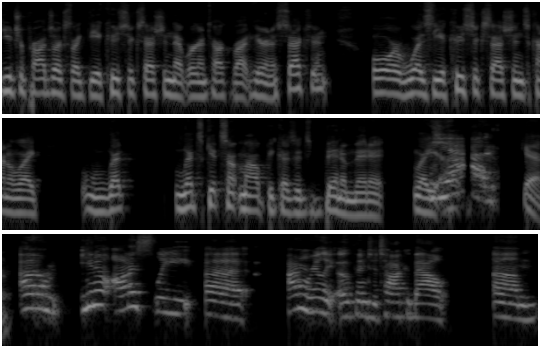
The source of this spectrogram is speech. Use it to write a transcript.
future projects like the acoustic session that we're going to talk about here in a second? Or was the acoustic sessions kind of like let let's get something out because it's been a minute? Like yeah. I, yeah. Um you know honestly uh i'm really open to talk about um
